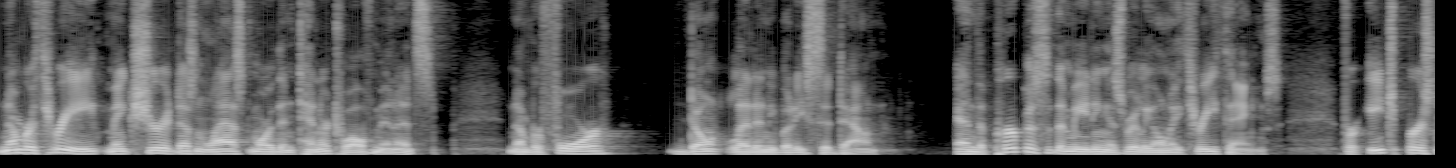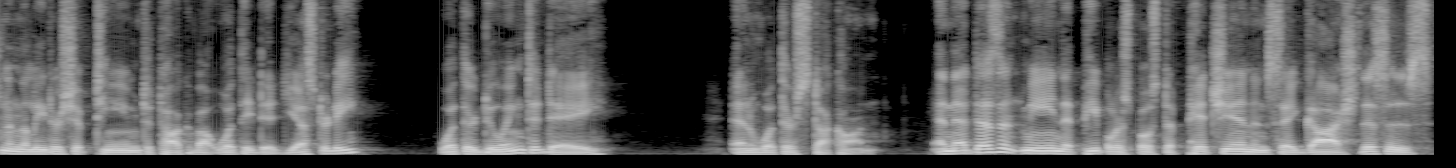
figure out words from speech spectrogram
Number three, make sure it doesn't last more than 10 or 12 minutes. Number four, don't let anybody sit down. And the purpose of the meeting is really only three things for each person in the leadership team to talk about what they did yesterday, what they're doing today, and what they're stuck on. And that doesn't mean that people are supposed to pitch in and say, gosh, this is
